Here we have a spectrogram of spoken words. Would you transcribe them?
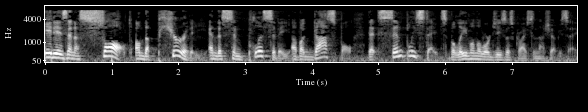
it is an assault on the purity and the simplicity of a gospel that simply states, believe on the Lord Jesus Christ and thou shalt be saved.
